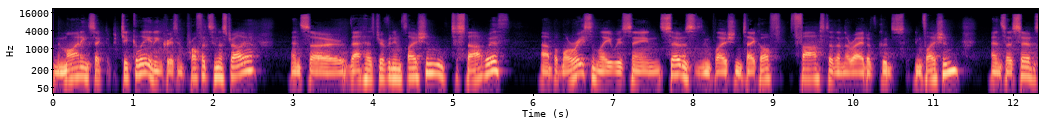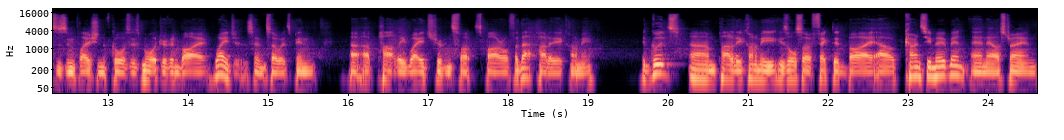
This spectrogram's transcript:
the mining sector, particularly an increase in profits in Australia. And so that has driven inflation to start with. Uh, but more recently, we've seen services inflation take off faster than the rate of goods inflation. And so services inflation, of course, is more driven by wages. And so it's been a, a partly wage driven spiral for that part of the economy. The goods um, part of the economy is also affected by our currency movement, and our Australian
